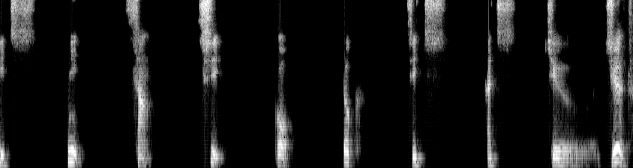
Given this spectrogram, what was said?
1、2、3、4、5、6、7、8、9、10と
